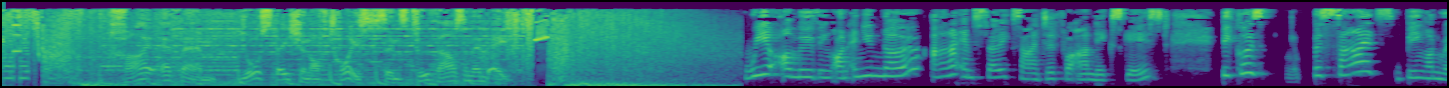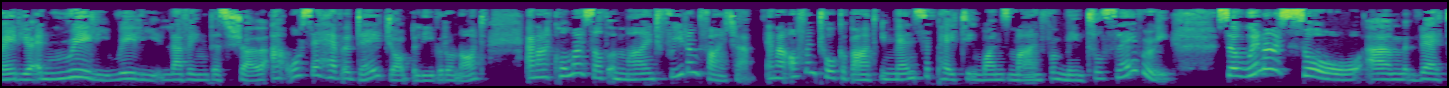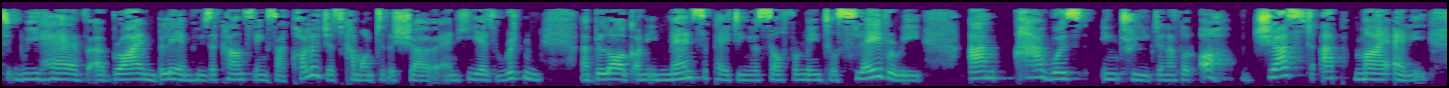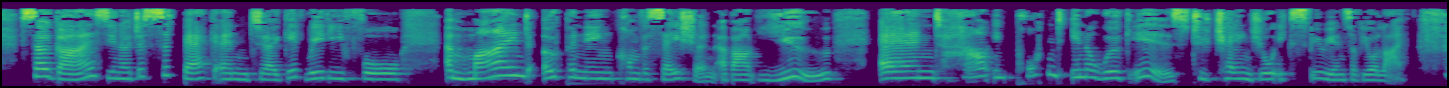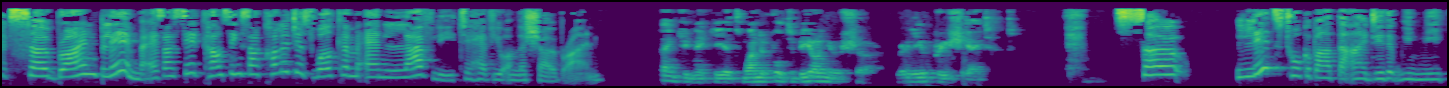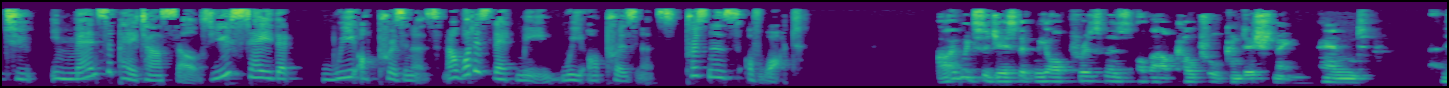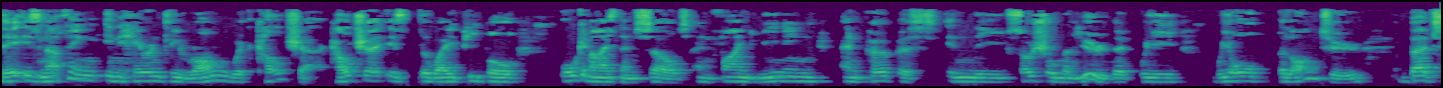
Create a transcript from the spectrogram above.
Chai FM, your station of choice since 2008. We are moving on and you know, I am so excited for our next guest because besides being on radio and really, really loving this show, I also have a day job, believe it or not. And I call myself a mind freedom fighter. And I often talk about emancipating one's mind from mental slavery. So when I saw um, that we have uh, Brian Blem, who's a counseling psychologist, come onto the show and he has written a blog on emancipating yourself from mental slavery, um, I was intrigued and I thought, oh, just up my alley. So guys, you know, just sit back and uh, get ready for a mind opening conversation about you and how important inner work is to change your experience of your life. So Brian Blem, as I said, counseling psychologist, welcome and lovely to have you on the show, Brian. Thank you, Nikki. It's wonderful to be on your show. Really appreciate it. So let's talk about the idea that we need to emancipate ourselves. You say that we are prisoners. Now what does that mean? We are prisoners. Prisoners of what? I would suggest that we are prisoners of our cultural conditioning and there is nothing inherently wrong with culture. Culture is the way people organize themselves and find meaning and purpose in the social milieu that we we all belong to. But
